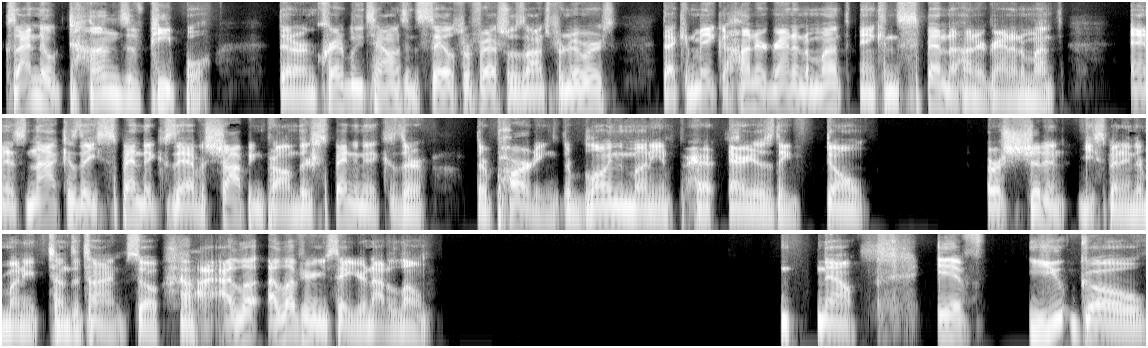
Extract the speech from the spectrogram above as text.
Because I know tons of people that are incredibly talented sales professionals, entrepreneurs that can make a hundred grand in a month and can spend a hundred grand in a month. And it's not because they spend it because they have a shopping problem. They're spending it because they're they're partying. They're blowing the money in areas they don't or shouldn't be spending their money tons of time. So oh. I, I love I love hearing you say you're not alone. Now, if you go,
